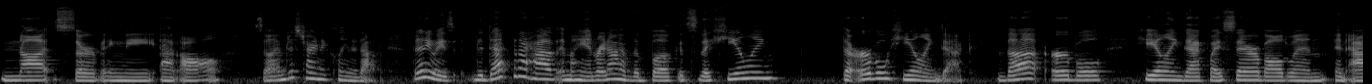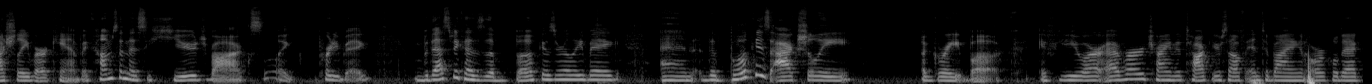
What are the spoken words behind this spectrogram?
not serving me at all. So I'm just trying to clean it up. But anyways, the deck that I have in my hand right now, I have the book. It's the healing, the herbal healing deck. The herbal healing deck by Sarah Baldwin and Ashley Verkamp. It comes in this huge box, like pretty big. But that's because the book is really big and the book is actually a great book. If you are ever trying to talk yourself into buying an Oracle deck,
